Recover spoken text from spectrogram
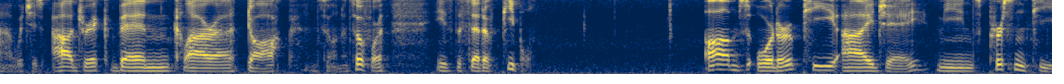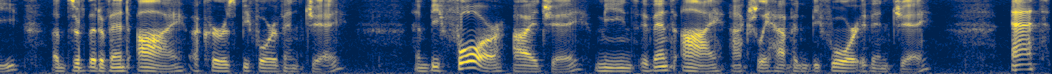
uh, which is Adric, Ben, Clara, Doc, and so on and so forth, is the set of people. OBS order Pij means person P observe that event I occurs before event J. And before ij means event i actually happened before event j. At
